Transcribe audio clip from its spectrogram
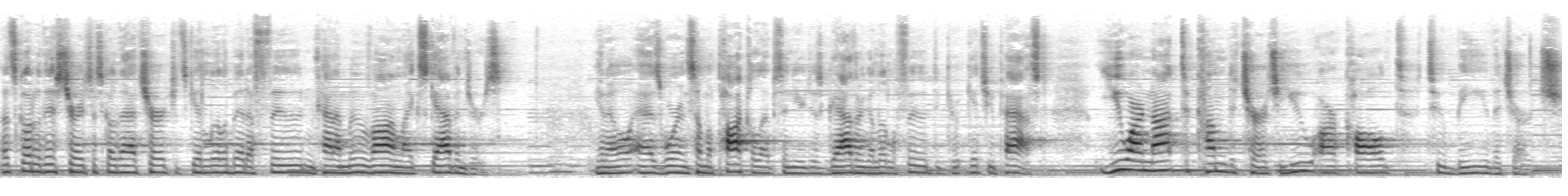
Let's go to this church, let's go to that church, let's get a little bit of food and kind of move on like scavengers. You know, as we're in some apocalypse and you're just gathering a little food to get you past. You are not to come to church, you are called to be the church.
